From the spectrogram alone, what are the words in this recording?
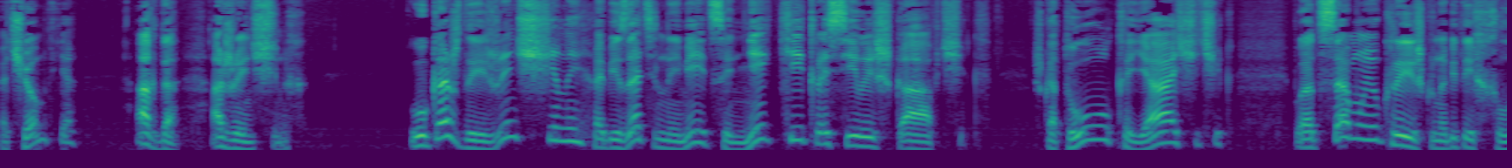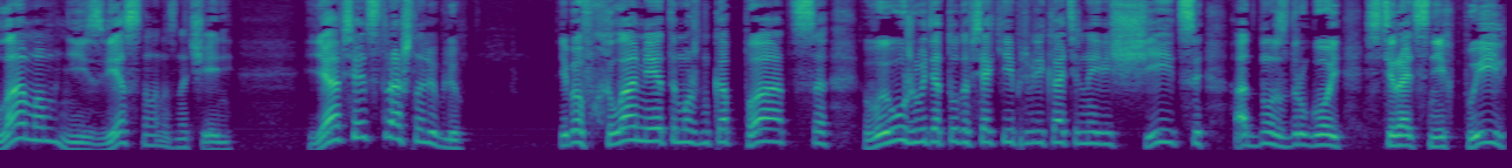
О чем-то я? Ах да, о женщинах. У каждой женщины обязательно имеется некий красивый шкафчик, шкатулка, ящичек, под самую крышку, набитый хламом неизвестного назначения. Я все это страшно люблю, ибо в хламе это можно копаться, выуживать оттуда всякие привлекательные вещицы, одну с другой, стирать с них пыль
